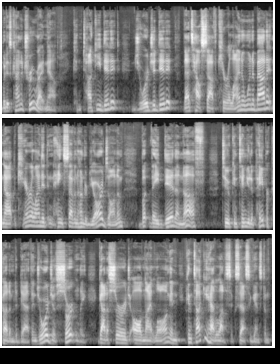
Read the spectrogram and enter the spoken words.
But it's kind of true right now. Kentucky did it. Georgia did it. That's how South Carolina went about it. Now, Carolina didn't hang 700 yards on them, but they did enough to continue to paper cut them to death. And Georgia certainly got a surge all night long, and Kentucky had a lot of success against them.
